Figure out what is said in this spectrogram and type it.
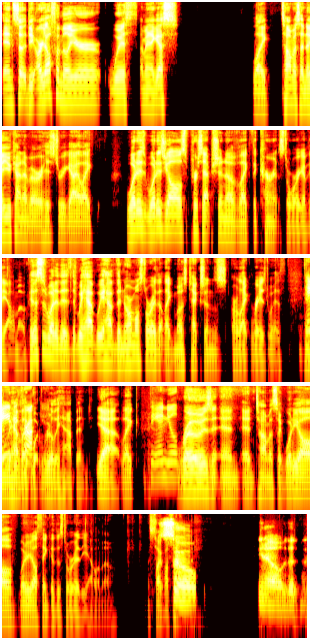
and so do, are y'all familiar with? I mean, I guess like Thomas, I know you kind of are a history guy. Like, what is what is y'all's perception of like the current story of the Alamo? Because this is what it is that we have we have the normal story that like most Texans are like raised with, and then we have like what really happened. Yeah, like Daniel Rose Boone. and and Thomas. Like, what do y'all what do y'all think of the story of the Alamo? Let's talk about that. so you know the, the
